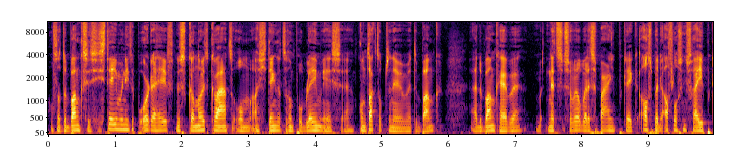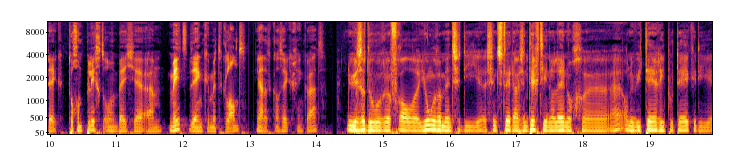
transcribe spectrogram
Of dat de bank zijn systemen niet op orde heeft. Dus het kan nooit kwaad om, als je denkt dat er een probleem is, uh, contact op te nemen met de bank. Uh, de banken hebben, net zowel bij de spaarhypotheek als bij de aflossingsvrije hypotheek, toch een plicht om een beetje um, mee te denken met de klant. Ja, dat kan zeker geen kwaad. Nu is er door uh, vooral uh, jongere mensen die uh, sinds 2013 alleen nog annuitaire hypotheken, die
